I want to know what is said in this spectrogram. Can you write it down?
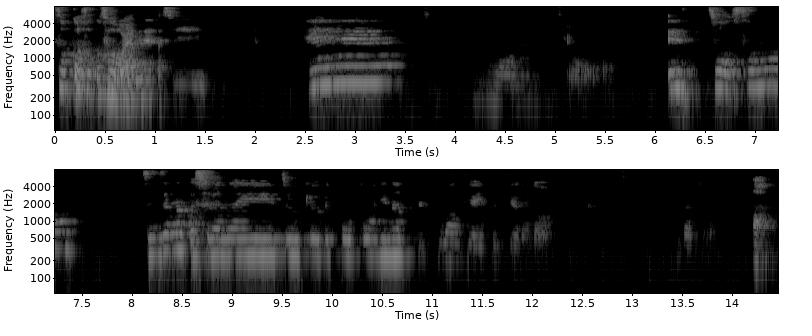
そっかそっかそうだね。たしへえ。そうなんですよえ、じゃあその全然なんか知らない状況で高校になってボランティア行くっていうのがなんか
